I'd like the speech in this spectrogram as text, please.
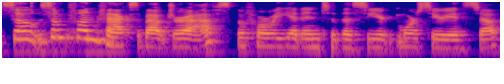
So, some fun facts about giraffes before we get into the ser- more serious stuff.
